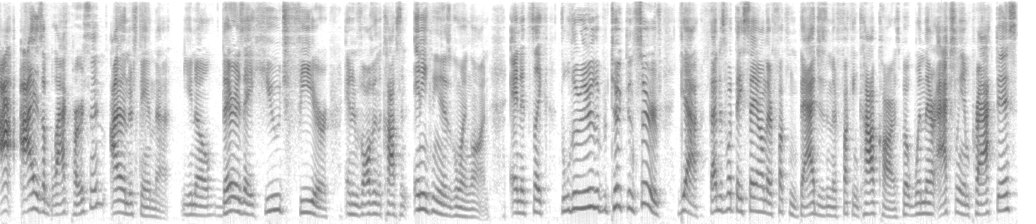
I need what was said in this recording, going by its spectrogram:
I, I as a black person, I understand that. You know, there is a huge fear and involving the cops in anything that is going on. And it's like, well, they're there to protect and serve. Yeah, that is what they say on their fucking badges and their fucking cop cars. But when they're actually in practice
